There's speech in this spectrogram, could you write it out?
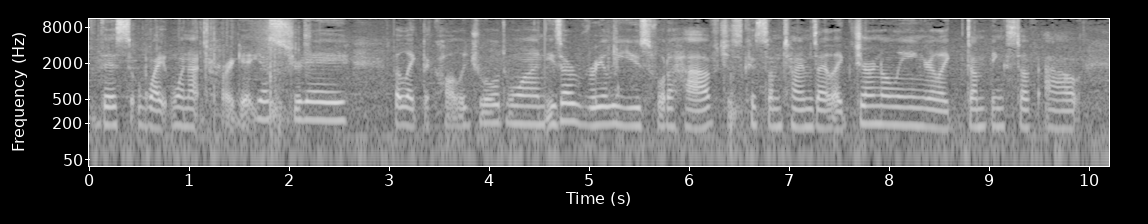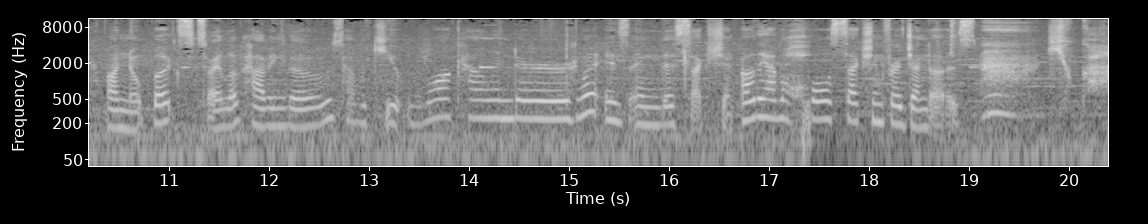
this white one at Target yesterday but like the college ruled one. These are really useful to have just because sometimes i like journaling or like dumping stuff out on notebooks. So i love having those. Have a cute wall calendar. What is in this section? Oh they have a whole section for agendas. You guys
